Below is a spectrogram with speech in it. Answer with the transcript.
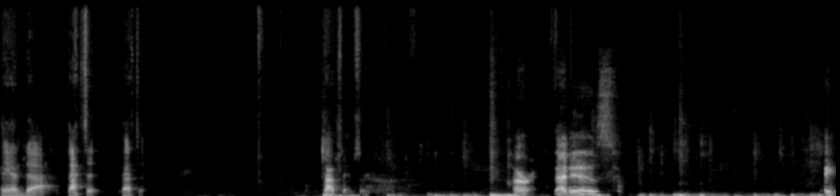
And uh that's it. That's it. Timestamp, sir. All right. That is a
